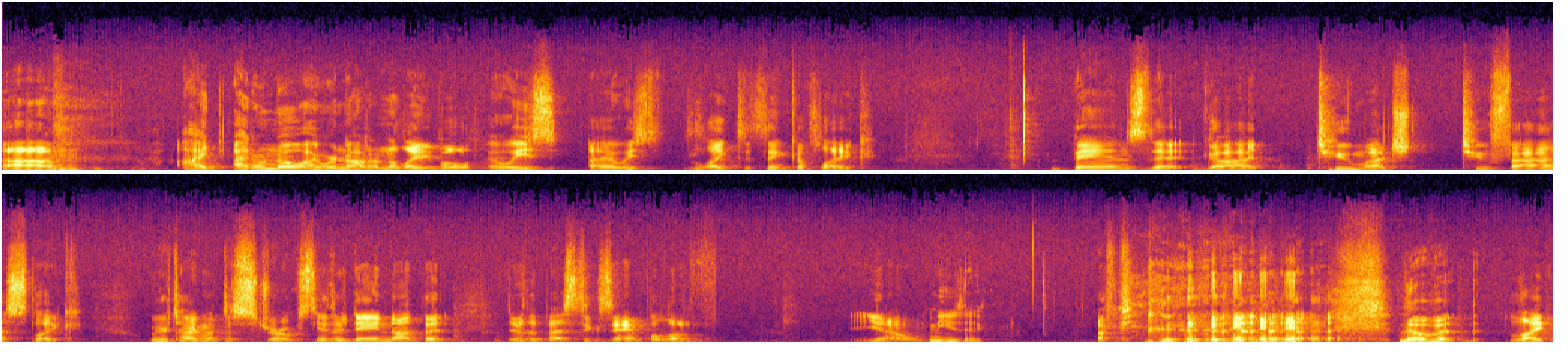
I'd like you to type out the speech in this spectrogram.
I I don't know why we're not on a label. I always I always like to think of like bands that got too much too fast. Like we were talking about the Strokes the other day, and not that they're the best example of you know Music. no, but like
